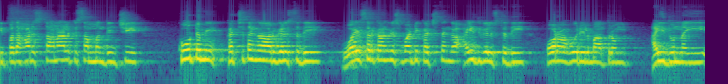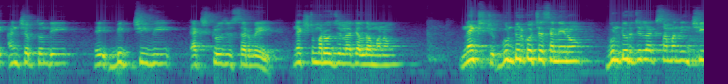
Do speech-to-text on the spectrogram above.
ఈ పదహారు స్థానాలకు సంబంధించి కూటమి ఖచ్చితంగా ఆరు గెలుస్తుంది. వైఎస్ఆర్ కాంగ్రెస్ పార్టీ ఖచ్చితంగా ఐదు గెలుస్తుంది. హోరాహోరీలు మాత్రం ఐదు ఉన్నాయి అని చెప్తుంది big TV exclusive survey. Next మరో జిల్లాకి వెళ్దాం మనం. నెక్స్ట్ గుంటూరుకు వచ్చేసాను నేను. గుంటూరు జిల్లాకు సంబంధించి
